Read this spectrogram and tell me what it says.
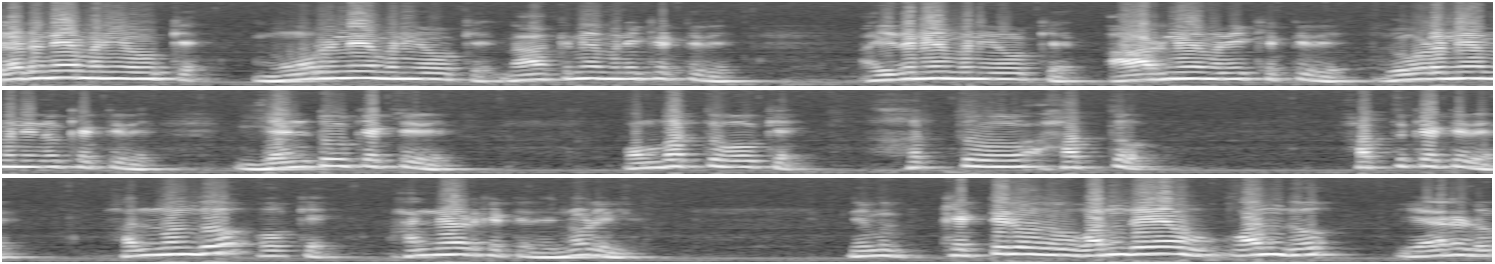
ಎರಡನೇ ಮನೆ ಓಕೆ, ಮೂರನೇ ಮನೆ ಓಕೆ, ನಾಲ್ಕನೇ ಮನೆ ಕೆಟ್ಟಿದೆ, ಐದನೇ ಮನೆ ಓಕೆ, ಆರನೇ ಮನೆ ಕೆಟ್ಟಿದೆ, ಏಳನೇ ಮನೆಯೂ ಕೆಟ್ಟಿದೆ, ಎಂಟು ಕೆಟ್ಟಿದೆ, ಒಂಬತ್ತು ಓಕೆ, ಹತ್ತು ಹತ್ತು ಹತ್ತು ಕೆಟ್ಟಿದೆ, ಹನ್ನೊಂದು ಓಕೆ, ಹನ್ನೆರಡು ಕೆಟ್ಟಿದೆ. ನೋಡಿ ಇಲ್ಲಿ, ನಿಮಗೆ ಕೆಟ್ಟಿರೋದು ಒಂದೇ ಒಂದು, ಎರಡು,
